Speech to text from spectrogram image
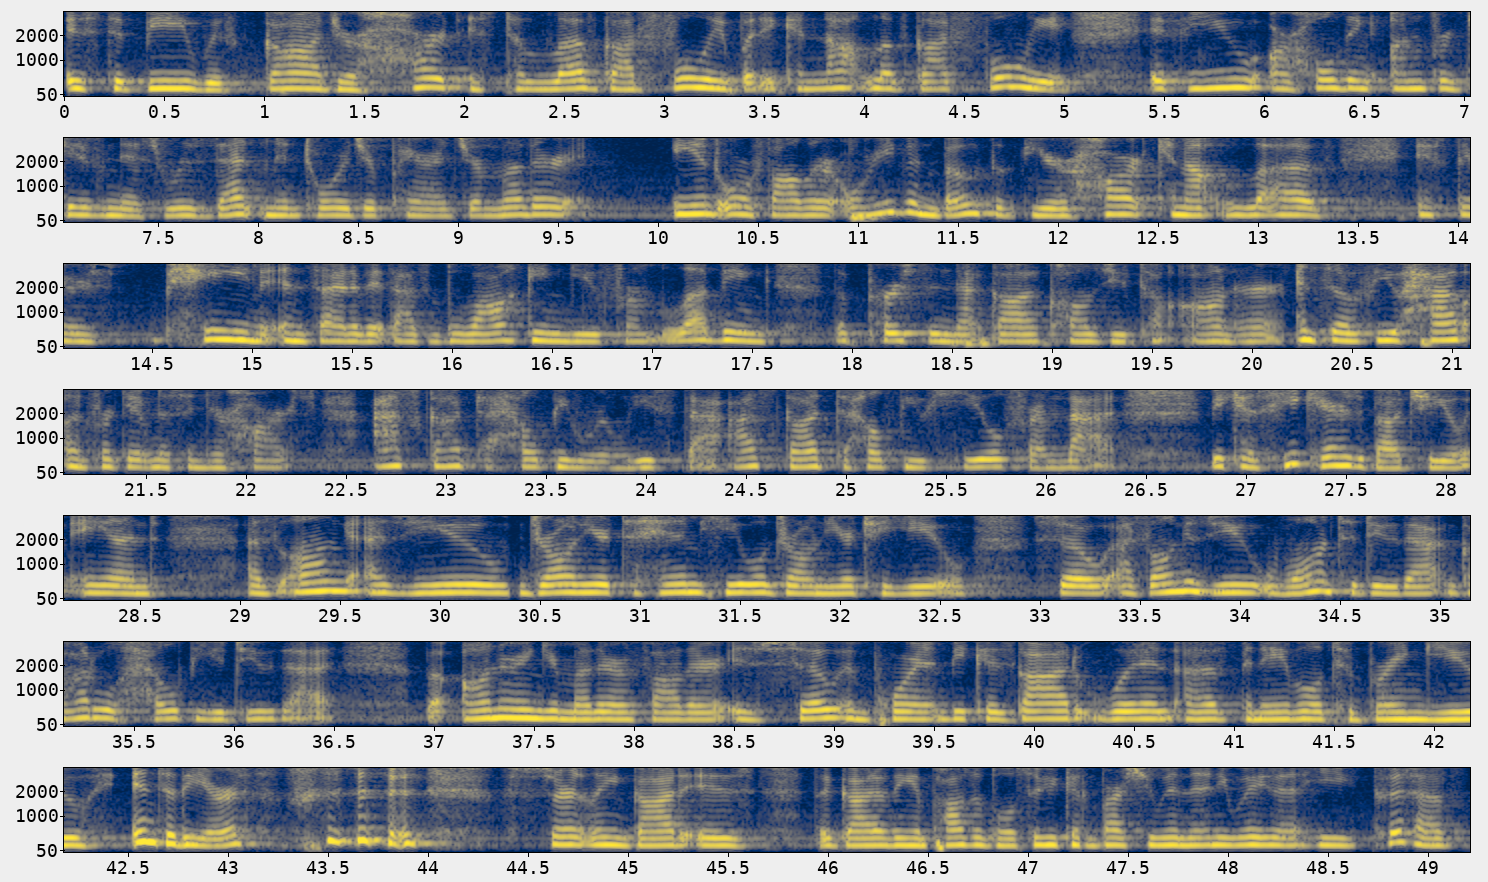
is to be with God. Your heart is to love God fully, but it cannot love God fully if you are holding unforgiveness, resentment towards your parents, your mother and or father or even both of your heart cannot love if there's pain inside of it that's blocking you from loving the person that God calls you to honor. And so, if you have unforgiveness in your heart, ask God to help you release that. Ask God to help you heal from that because He cares about you. And as long as you draw near to Him, He will draw near to you. So, as long as you want to do that, God will help you do that. But honoring your mother and father is so important because God wouldn't have been able to bring you into the earth. Certainly, God is the God of the impossible, so He could have brought you in any way that He could have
